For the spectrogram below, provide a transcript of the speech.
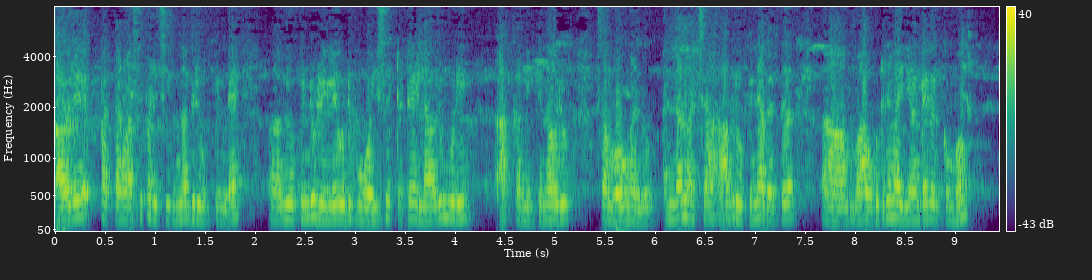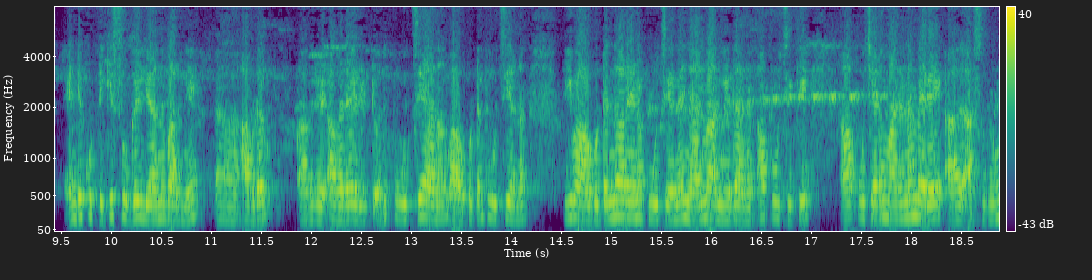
അവർ പത്താം ക്ലാസ്സിൽ പഠിച്ചിരുന്ന ഗ്രൂപ്പിന്റെ ഗ്രൂപ്പിന്റെ ഉള്ളിൽ ഒരു വോയിസ് ഇട്ടിട്ട് എല്ലാവരും കൂടി ആക്രമിക്കുന്ന ഒരു സംഭവം കണ്ടു. എന്താന്ന് വെച്ചാൽ ആ ഗ്രൂപ്പിന്റെ അകത്ത് വാവുക്കുട്ടിന് വയ്യാണ്ട് കിടക്കുമ്പോൾ എന്റെ കുട്ടിക്ക് സുഖമില്ല എന്ന് പറഞ്ഞ് അവിടെ അവർ അവരെ ഇട്ടു. അത് പൂച്ചയാണ് വാവക്കുട്ടൻ പൂച്ചയാണ്. ഈ വാവക്കുട്ടൻ എന്ന് പറയുന്ന പൂച്ചേനെ ഞാൻ വാങ്ങിയതാണ്. ആ പൂച്ചയ്ക്ക് ആ പൂച്ചയുടെ മരണം വരെ അസുഖം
